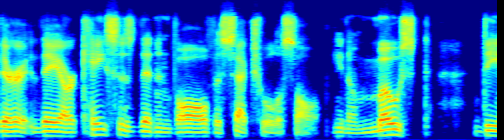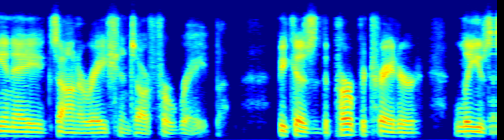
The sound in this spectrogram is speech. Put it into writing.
there they are cases that involve a sexual assault. You know, most DNA exonerations are for rape because the perpetrator leaves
